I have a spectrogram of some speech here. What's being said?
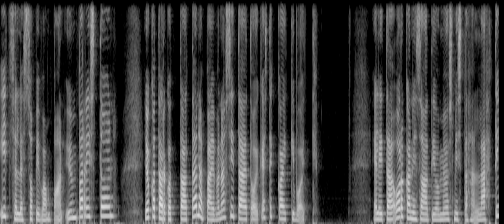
itselle sopivampaan ympäristöön, joka tarkoittaa tänä päivänä sitä, että oikeasti kaikki voitti. Eli tämä organisaatio myös, mistä hän lähti,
